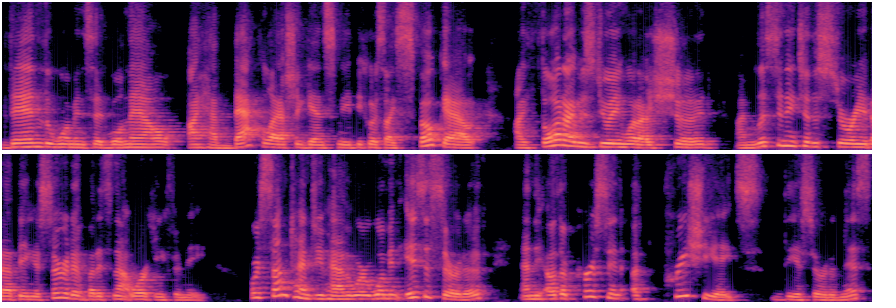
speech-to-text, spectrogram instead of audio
Then the woman said, Well, now I have backlash against me because I spoke out. I thought I was doing what I should. I'm listening to the story about being assertive, but it's not working for me. Or sometimes you have it where a woman is assertive and the other person appreciates the assertiveness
